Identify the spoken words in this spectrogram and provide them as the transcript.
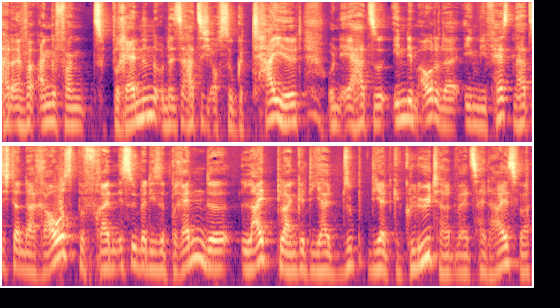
hat einfach angefangen zu brennen und es hat sich auch so geteilt. Und er hat so in dem Auto da irgendwie fest und hat sich dann da raus befreit und ist über diese brennende Leitplanke, die halt, die halt geglüht hat, weil es halt heiß war,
